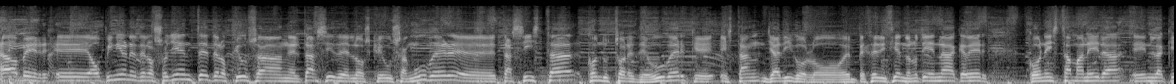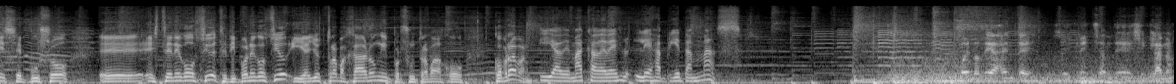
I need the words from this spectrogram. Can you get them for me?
A ver, eh, opiniones de los oyentes, de los que usan el taxi, de los que usan Uber, eh, taxistas, conductores de Uber, que están, ya digo, lo empecé diciendo, no tienen nada que ver con esta manera en la que se puso eh, este negocio, este tipo de negocio, y ellos trabajaron y por su trabajo cobraban. Y además cada vez les aprietan más. Buenos días, gente. Soy Cristian de Chiclana.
